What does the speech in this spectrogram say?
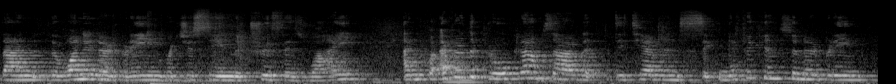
than the one in our brain which is saying the truth is Y. And whatever the programs are that determine significance in our brain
